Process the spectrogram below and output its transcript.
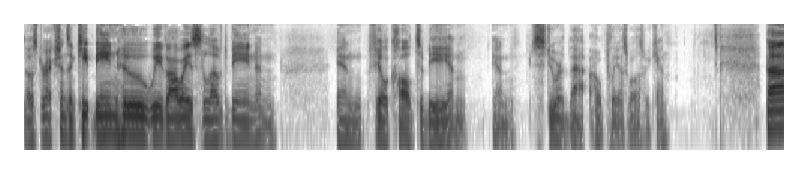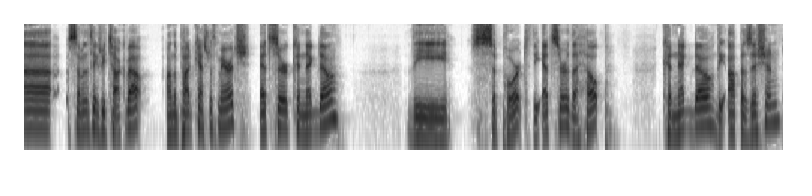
those directions and keep being who we've always loved being and and feel called to be and and steward that hopefully as well as we can. Uh, some of the things we talk about on the podcast with marriage, Etzer Kenegdo, the support, the Etzer, the help, Kenegdo, the opposition,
